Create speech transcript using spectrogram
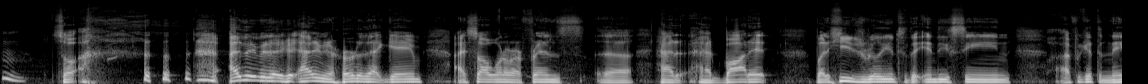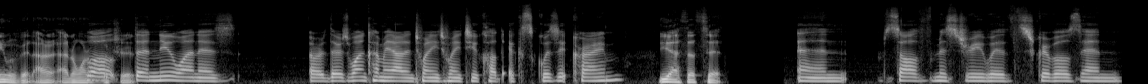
Hmm. So I didn't even I hadn't even heard of that game. I saw one of our friends uh, had had bought it, but he's really into the indie scene. I forget the name of it. I, I don't want to Well, butcher it. the new one is, or there's one coming out in 2022 called Exquisite Crime yes, that's it. and Solve Mystery with Scribbles and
